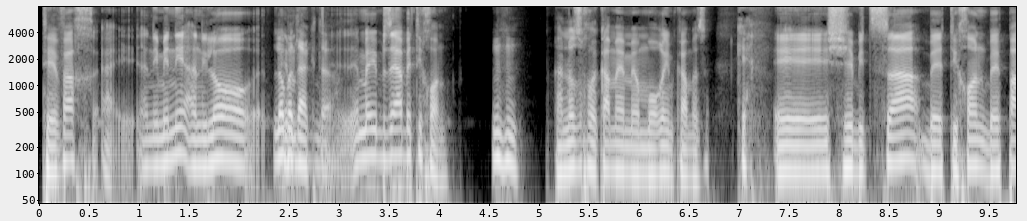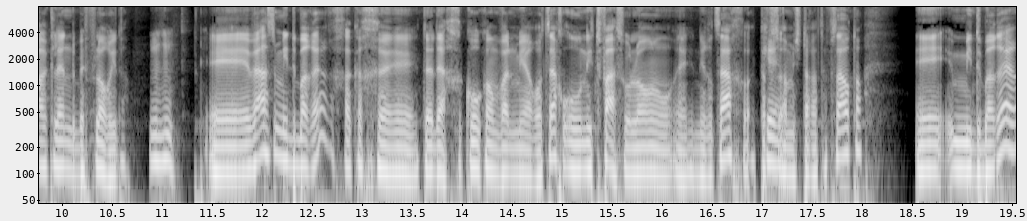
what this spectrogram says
בטבח. אני מניח, אני לא... לא הם, בדקת. הם, הם, זה היה בתיכון. Mm-hmm. אני לא זוכר כמה הם מורים, כמה זה. כן. אה, שביצע בתיכון בפארקלנד בפלורידה. Mm-hmm. אה, ואז מתברר, אחר כך, אה, אתה יודע, חקרו כמובן מי הרוצח, הוא נתפס, הוא לא אה, נרצח, כן. המשטרה תפסה אותו. מתברר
